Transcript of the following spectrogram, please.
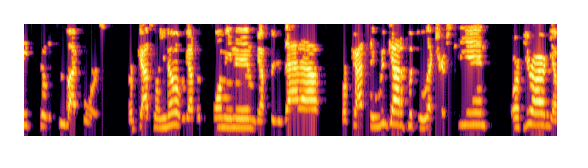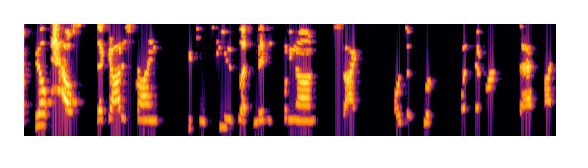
need to build a two by fours. Or if God's going, you know what, we got to put the plumbing in, we got to figure that out. Or if God's saying, we've got to put the electricity in. Or if you're already a built house that God is trying to continue to bless, maybe He's putting on the site or the roof, whatever that might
